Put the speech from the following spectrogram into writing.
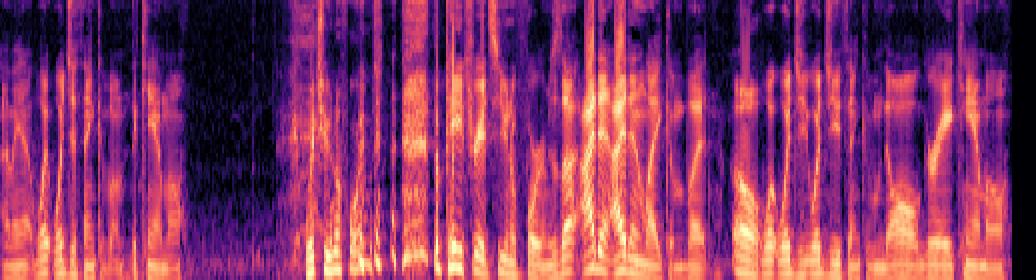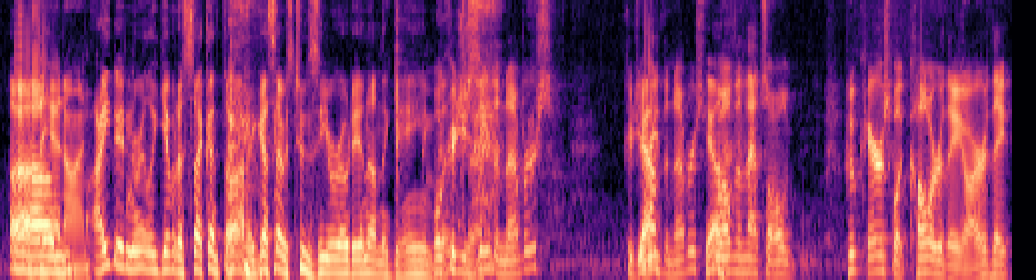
I mean, what what'd you think of them? The camo, Which uniforms? the Patriots uniforms. The- I didn't I didn't like them, but Oh. what what'd you what'd you think of them? The all gray camo that they had Um, on. I didn't really give it a second thought. I guess I was too zeroed in on the game. Well, but, could you uh, see the numbers? Could you Yeah. read the numbers? Yeah. Well, then that's all. Who cares what color they are? They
